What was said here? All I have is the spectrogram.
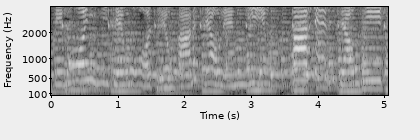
的我一见我就把那笑脸迎，满脸笑嘻嘻。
